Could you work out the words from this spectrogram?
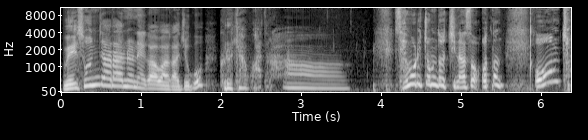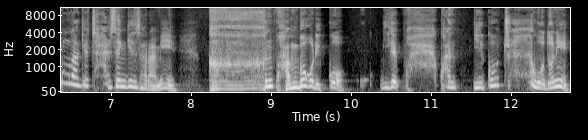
외손자라는 애가 와가지고 그렇게 하고 가더라. 어. 세월이 좀 더 지나서 어떤 엄청나게 잘생긴 사람이 큰 관복을 입고 이게 확관 입고 쭉 오더니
